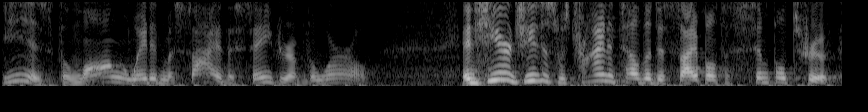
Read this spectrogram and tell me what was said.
is the long awaited Messiah, the Savior of the world. And here, Jesus was trying to tell the disciples a simple truth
